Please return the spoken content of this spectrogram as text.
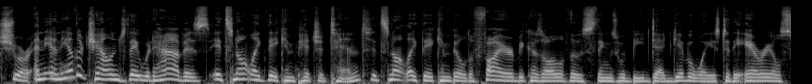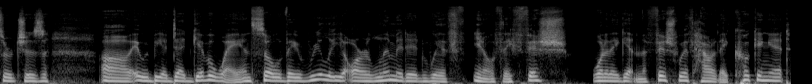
Sure. And and the other challenge they would have is it's not like they can pitch a tent. It's not like they can build a fire because all of those things would be dead giveaways to the aerial searches. Uh, it would be a dead giveaway. And so they really are limited with, you know, if they fish, what are they getting the fish with? How are they cooking it?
